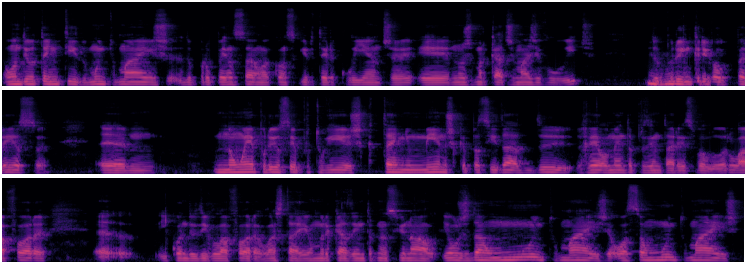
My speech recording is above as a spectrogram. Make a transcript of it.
onde eu tenho tido muito mais de propensão a conseguir ter clientes é, é nos mercados mais evoluídos. De, Uhum. Por incrível que pareça, um, não é por eu ser português que tenho menos capacidade de realmente apresentar esse valor. Lá fora, uh, e quando eu digo lá fora, lá está, é o mercado internacional, eles dão muito mais, ou são muito mais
